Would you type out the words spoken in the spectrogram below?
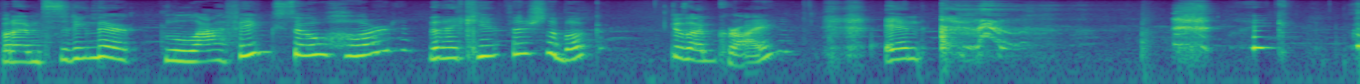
but I'm sitting there laughing so hard that I can't finish the book because I'm crying. And like,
